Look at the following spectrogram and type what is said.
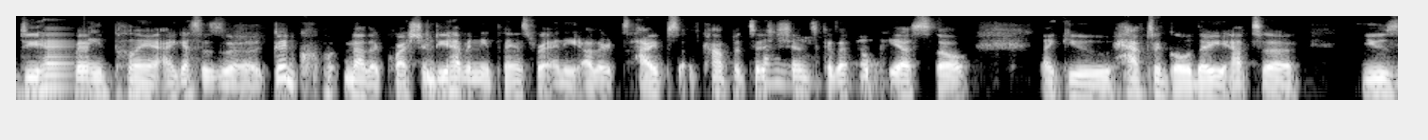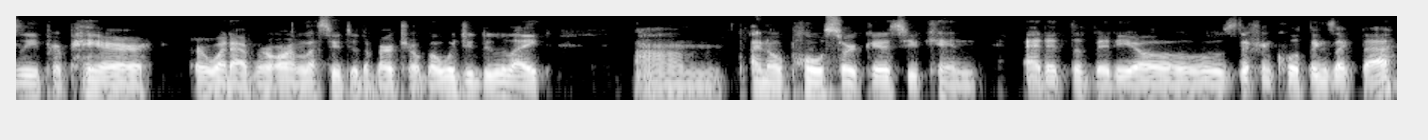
do you have any plan? I guess is a good qu- another question. Do you have any plans for any other types of competitions? Because I know PSO, like you have to go there, you have to usually prepare or whatever, or unless you do the virtual. But would you do like, um, I know pole circus, you can edit the videos, different cool things like that.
